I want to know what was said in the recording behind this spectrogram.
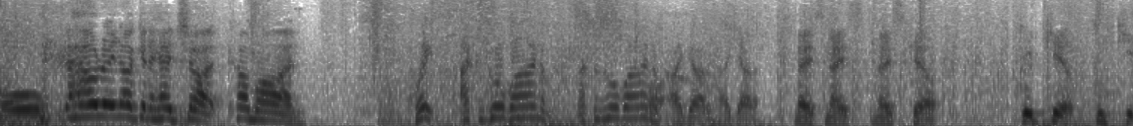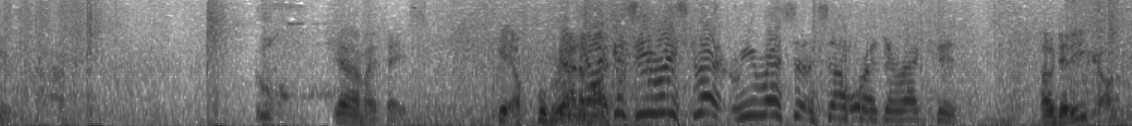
Oh, how did I not get a headshot? Come on. Wait, I can go behind him. I can go behind Oh, him. I got him. I got him. Nice, nice, nice kill. Good kill. Good kill. Get out of my face. Get a fuck out of my... Because he re- re- re- self-resurrected. Oh, did he? I Got him.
